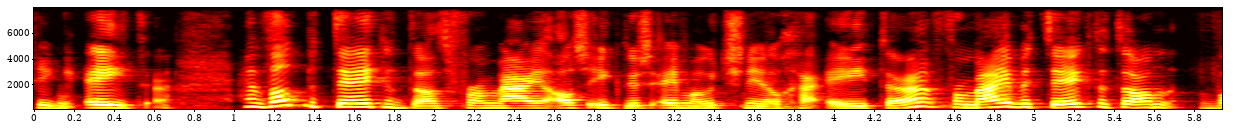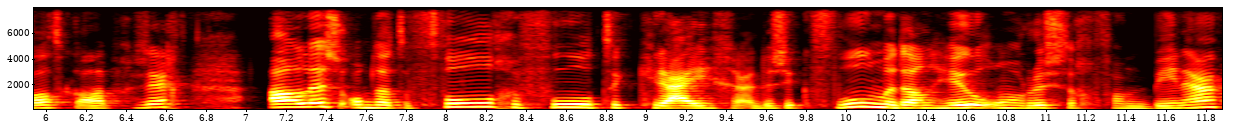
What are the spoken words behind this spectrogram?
ging eten. En wat betekent dat voor mij als ik dus emotioneel ga eten? Voor mij betekent het dan, wat ik al heb gezegd, alles om dat vol gevoel te krijgen. Dus ik voel me dan heel onrustig van binnen.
